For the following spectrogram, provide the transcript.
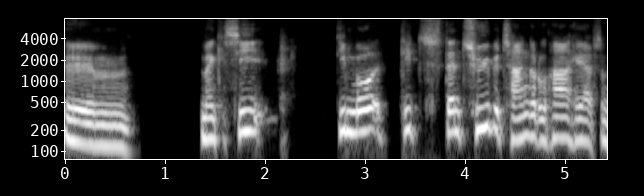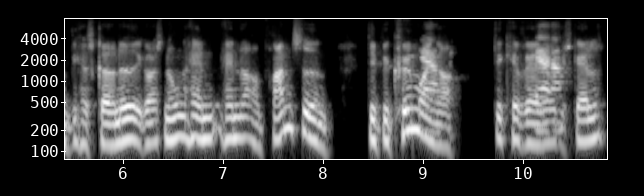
Øhm, man kan sige, de må, de, den type tanker, du har her, som vi har skrevet ned, ikke også? Nogle handler om fremtiden, det er bekymringer, ja. det kan være ja. noget, du skal,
